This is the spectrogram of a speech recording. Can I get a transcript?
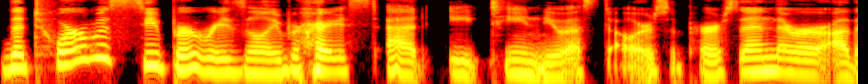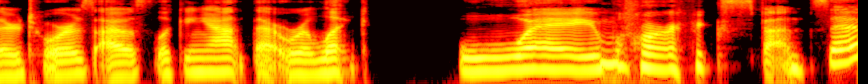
The tour was super reasonably priced at 18 US dollars a person. There were other tours I was looking at that were like way more expensive.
